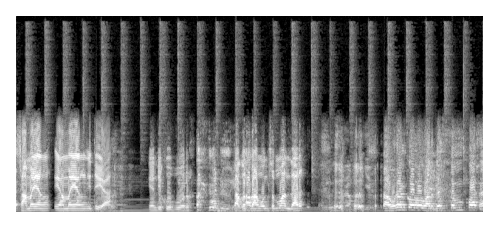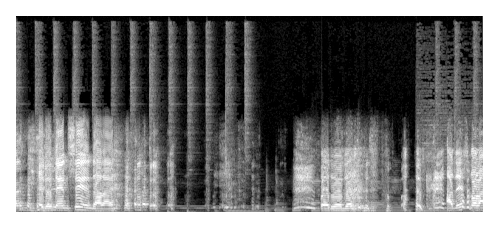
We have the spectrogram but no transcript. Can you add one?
Sama yang yang sama yang itu ya. Yang dikubur. aduh Takut bangun semua ntar. tawuran kok warga setempat anjing Edo tensi ntar. Baru ada Adanya sekolah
